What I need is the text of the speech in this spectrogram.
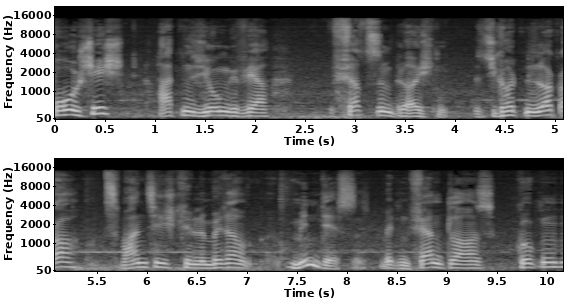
Pro Schicht hatten sie ungefähr 14 Beleuchten. Sie konnten locker 20 Kilometer mindestens mit dem Fernglas gucken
